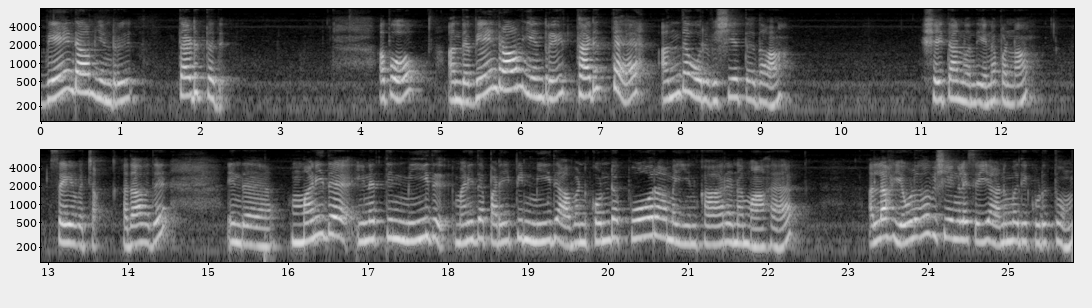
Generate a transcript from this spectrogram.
வேண்டாம் என்று தடுத்தது. அப்போது அந்த வேண்டாம் என்று தடுத்த அந்த ஒரு விஷயத்தை தான் ஷைத்தான் வந்து என்ன பண்ணான் செய்ய வச்சான். அதாவது இந்த மனித இனத்தின் மீது மனித படைப்பின் மீது அவன் கொண்ட போராமையின் காரணமாக அல்லாஹ் எவ்வளவோ விஷயங்களை செய்ய அனுமதி கொடுத்தும்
